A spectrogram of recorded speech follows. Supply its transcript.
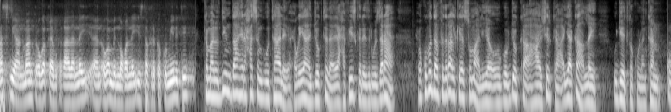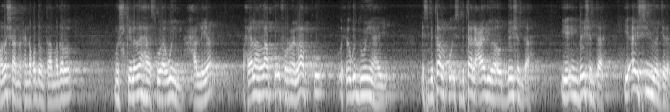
rasmi aan maanta uga qayb qaadanay aan uga mid noqonay east africa community. Kamaaludiin daahir xasan guutaale xogayaha joogtada ee xafiiska ra'iisul wasaaraha xukuumadda federaalk ee soomaaliya oo goobjoog ka ahaa shirka ayaa ka hadlay ujeedka kulankan. Madashan waxay noqon doontaa madal mushkiladahaas waaweyn xalliya. Waxyaalahan laabka u furnay laabku wuxuu uga duwan yahay isbitaalku isbitaal caadi ah outpatient ah iyo inpatient ah iyo i c u a jira.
